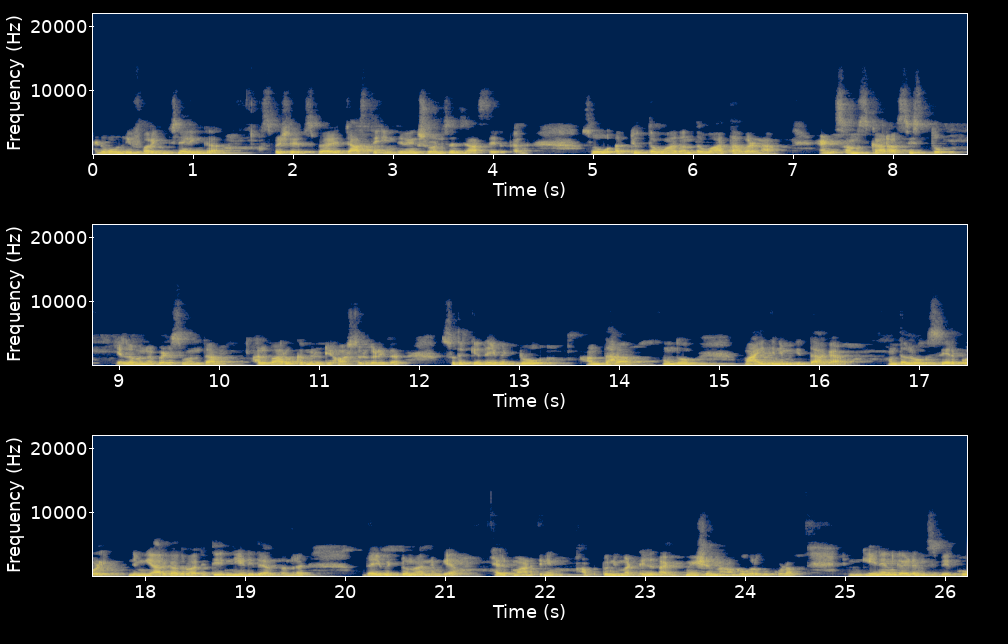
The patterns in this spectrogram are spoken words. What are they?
And only for engineering special ಜಾಸ್ತಿ ಇಂಜಿನಿಯರಿಂಗ್ ಸ್ಟೂಡೆಂಟ್ಸ್ ಜಾಸ್ತಿ ಇರ್ತಾರೆ. ಸೊ ಅತ್ಯುತ್ತಮವಾದಂಥ ವಾತಾವರಣ ಆ್ಯಂಡ್ ಸಂಸ್ಕಾರ, ಶಿಸ್ತು ಎಲ್ಲವನ್ನು ಬೆಳೆಸುವಂಥ ಹಲವಾರು ಕಮ್ಯುನಿಟಿ ಹಾಸ್ಟೆಲ್ಗಳಿದೆ ಸೊ ಅದಕ್ಕೆ ದಯವಿಟ್ಟು ಅಂತಹ ಒಂದು ಮಾಹಿತಿ ನಿಮಗಿದ್ದಾಗ ಅಂತಲ್ಲಿ ಹೋಗಿ ಸೇರ್ಕೊಳ್ಳಿ. ನಿಮ್ಗೆ ಯಾರಿಗಾದರೂ ಆ ರೀತಿ ನೀಡಿದೆ ಅಂತಂದ್ರೆ ದಯವಿಟ್ಟು ನಾನು ನಿಮಗೆ ಹೆಲ್ಪ್ ಮಾಡ್ತೀನಿ. ಅಪ್ ಟು ನಿಮ್ಮ ಟಿಲ್ ಅಡ್ಮಿಷನ್ ಆಗೋವರೆಗೂ ಕೂಡ ನಿಮ್ಗೆ ಏನೇನು ಗೈಡೆನ್ಸ್ ಬೇಕು,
